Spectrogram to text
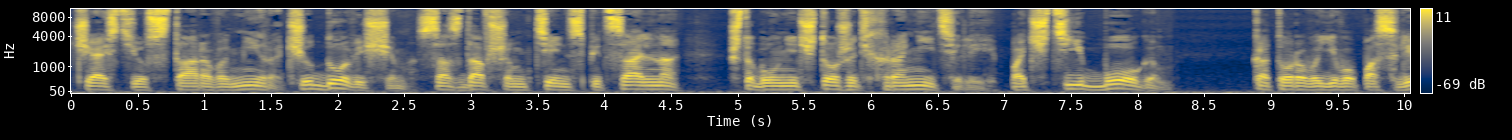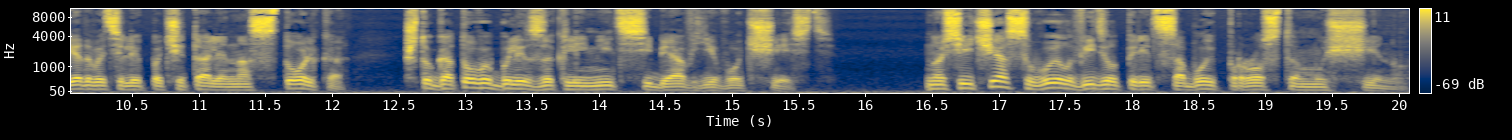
частью старого мира, чудовищем, создавшим тень специально, чтобы уничтожить хранителей, почти богом, которого его последователи почитали настолько, что готовы были заклеймить себя в его честь. Но сейчас Уилл видел перед собой просто мужчину.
